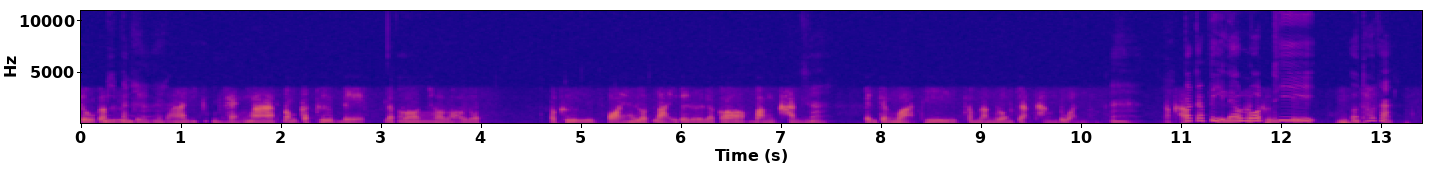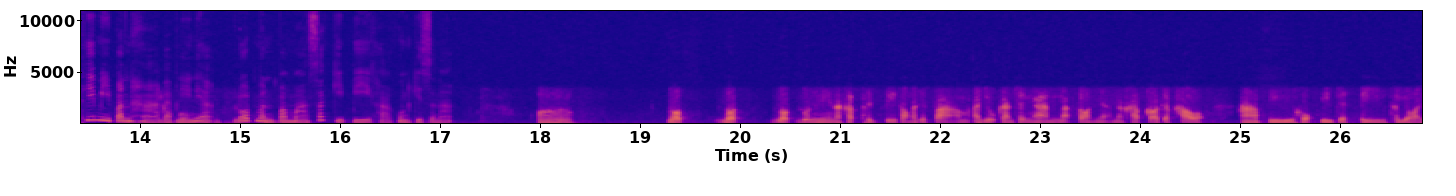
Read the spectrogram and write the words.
จู่ๆก็คือเบรกไม่ได้ แข็งมากต้องกระทืบเบรกแล้วก็ชะลอรถ ก็คือปล่อยให้รถไหลไปเลย แล้วก็บางคันเป็นจังหวะที่กำลังลงจากทางด่วนนะครับปกติแล้วรถที่เออโทษค่ะ ที่มีปัญหาแบบนี้เนี่ยรถมันประมาณสักกี่ปีคะคุณกิษณะเออ รถรถรถรุ่นนี้นะครับ ผลิตปี 2013 อายุการใช้งานณตอนนี้นะครับ ก็จะเข้า 5 ปี 6 ปี 7 ปีทยอย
